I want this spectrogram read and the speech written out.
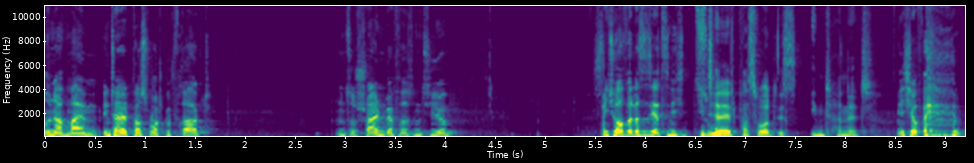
und nach meinem Internetpasswort gefragt. Und so Scheinwerfer sind hier. Ich hoffe, das ist jetzt nicht zu. Internetpasswort ist Internet. Ich hoffe,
